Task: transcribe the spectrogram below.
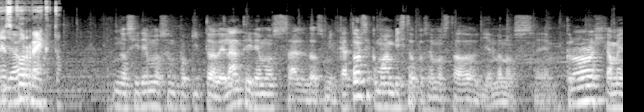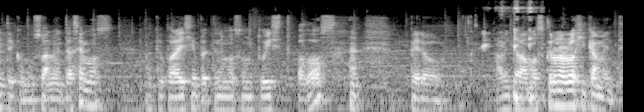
Es Ya. correcto. Nos iremos un poquito adelante, iremos al 2014, como han visto, pues hemos estado yéndonos eh, cronológicamente como usualmente hacemos, aunque por ahí siempre tenemos un twist o dos, pero ahorita vamos cronológicamente.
